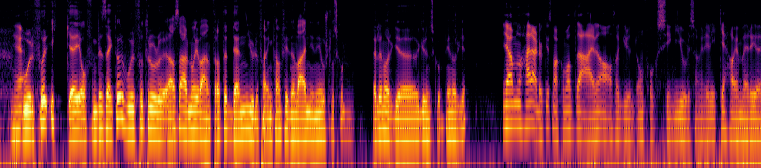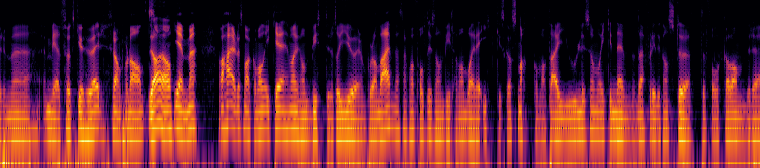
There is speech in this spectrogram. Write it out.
yeah. hvorfor ikke i offentlig sektor? Hvorfor tror du, altså Er det noe i veien for at den julefeiringen kan finne veien inn i Oslo-skolen? Mm. Eller Norge, grunnskolen i Norge? Ja, men her er det jo ikke snakk om at det er en annen altså, grunn til om folk synger julesanger eller ikke. Har jo mer å gjøre med medfødt gehør framfor noe annet. Ja, ja. Hjemme. Og her er det snakk om at ikke, man liksom bytter ut og gjør om på hvordan det er. Men det er snakk om at folk liksom vil at man bare ikke skal snakke om at det er jul, liksom, og ikke nevne det, fordi det kan støte folk av andre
